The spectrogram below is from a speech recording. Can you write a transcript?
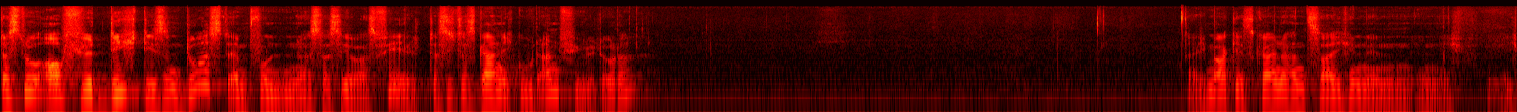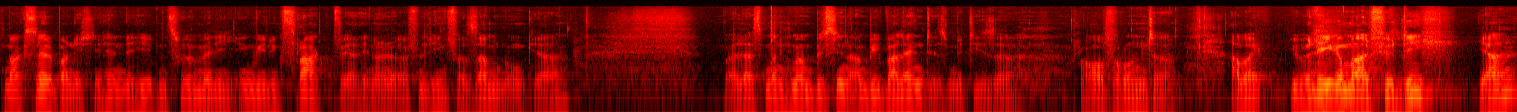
dass du auch für dich diesen Durst empfunden hast, dass dir was fehlt, dass sich das gar nicht gut anfühlt, oder? Ich mag jetzt keine Handzeichen, in, in, ich, ich, mag selber nicht die Hände heben zu, wenn ich irgendwie gefragt werde in einer öffentlichen Versammlung, ja, weil das manchmal ein bisschen ambivalent ist mit dieser rauf runter. Aber überlege mal für dich, ja,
